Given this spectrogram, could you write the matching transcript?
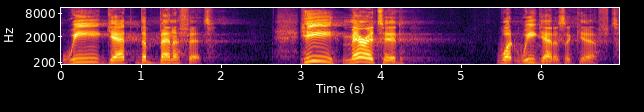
we get the benefit. He merited what we get as a gift.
